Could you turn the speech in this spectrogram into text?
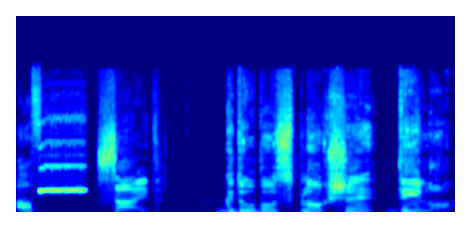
Offside. Kdo bo sploh še delo?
